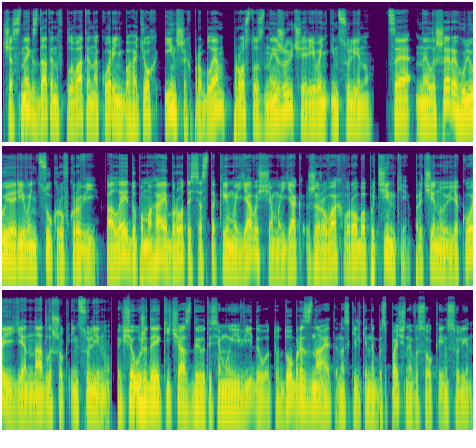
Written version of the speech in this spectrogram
часник здатен впливати на корінь багатьох інших проблем, просто знижуючи рівень інсуліну. Це не лише регулює рівень цукру в крові, але й допомагає боротися з такими явищами, як жирова хвороба печінки, причиною якої є надлишок інсуліну. Якщо уже деякий час дивитеся мої відео, то добре знаєте, наскільки небезпечний високий інсулін.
